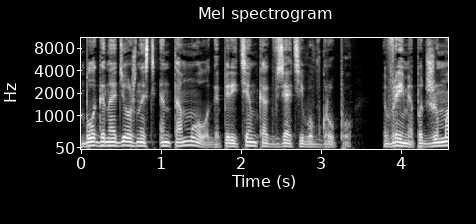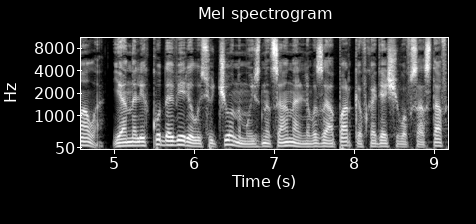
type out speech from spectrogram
благонадежность энтомолога перед тем, как взять его в группу. Время поджимало, и она легко доверилась ученому из национального зоопарка, входящего в состав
